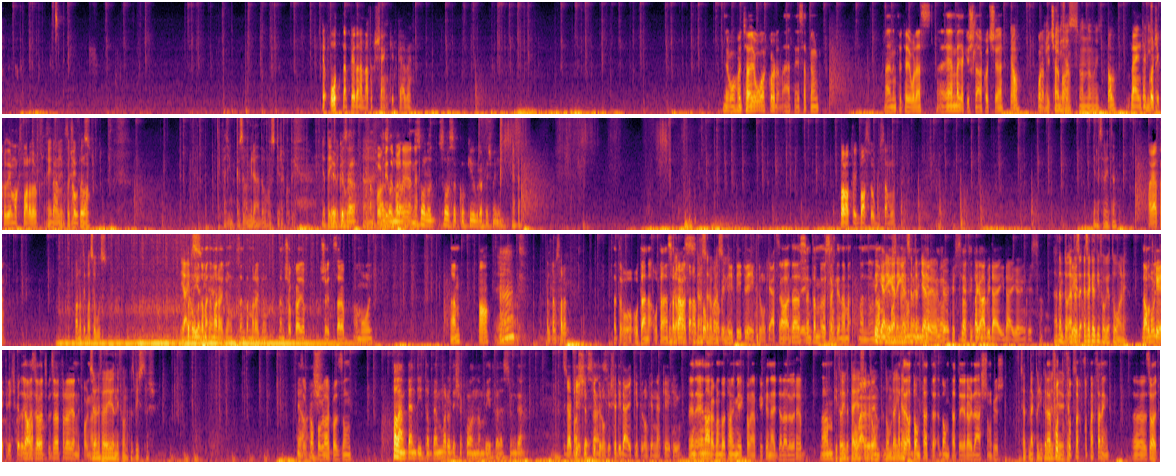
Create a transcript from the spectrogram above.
ott nem, például nem látok senkit kb. Jó, hogyha jó, akkor átnézhetünk. Mármint, hogyha jó lesz. Én megyek is le a kocsijért. Jó? Hol a Én, én is picsában? azt mondom, hogy Tudom. Menjünk egy kocsikhoz, én max maradok. én is megyek kocsikhoz. Megyünk közel a Mirádóhoz, gyere Kodi. Ja, te itt vagy közel. Ah, ide Azonnal odaérni. szólod, szólsz, akkor kiugrok és megyünk. oké. Van ott egy baszóbusz amúgy. Gyere szerintem. Halljátok? Van ott egy baszóbusz. Ja, jön. Oda maradjunk, szerintem maradjunk. Nem sokkal jobb, sőt szarabb amúgy. Nem? Aha, Ja. Hát, szerintem szarab. Tehát utána, utána szarabb Utána lesz. szarab, utána sokkal szarab jobb. lesz, Itt, igen. itt végig tudunk játszani. Ja, de végig. szerintem össze kéne me- mennünk, Igen, nem? Igen, igen, kell szerintem gyere. Jövök, jövök vissza. Legalább idáig, idáig jövünk vissza. Hát nem tudom, hát ez, ezeket ki fogja tolni. De amúgy, két rics között ja, zöld, zöld felől jönni fognak. Zöldne felé jönni fognak, az biztos. Azokkal foglalkozzunk. talán Bandita benn marad, és akkor onnan védve leszünk, de Ide a kékig ki tudunk, és itt idáig ki tudunk jönni a kékig. Én, én arra gondoltam, hogy még tovább ki kéne egyel előrébb. Nem? Kitoljuk a teljesen Hová dom, dombra Hát ide. a dom, tete, dom tetejére, hogy lássunk is. Szerintem meg tudjuk előzni fut, őket. futnak, futnak felénk. Ö, zöld.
